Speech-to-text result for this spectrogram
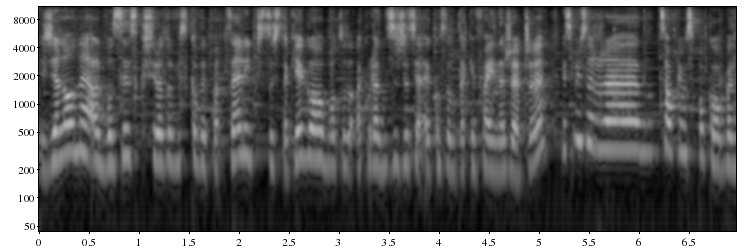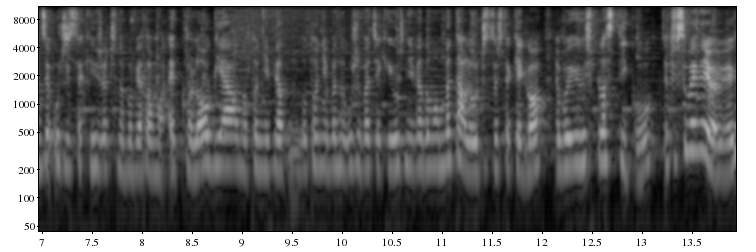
Zielone albo zysk środowiskowy parceli, czy coś takiego, bo to akurat z życia eko są takie fajne rzeczy. Więc myślę, że całkiem spoko będzie użyć takich rzeczy, no bo wiadomo, ekologia, no to nie, no to nie będę używać jakiegoś nie wiadomo metalu, czy coś takiego, albo jakiegoś plastiku. Znaczy w sumie nie wiem, jak,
